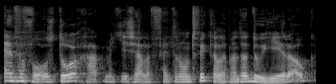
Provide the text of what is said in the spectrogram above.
En vervolgens doorgaat met jezelf verder ontwikkelen. Want dat doe je hier ook.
